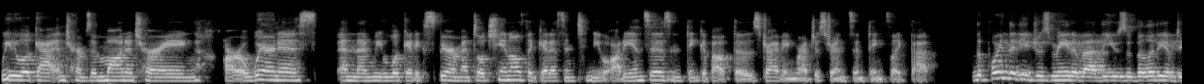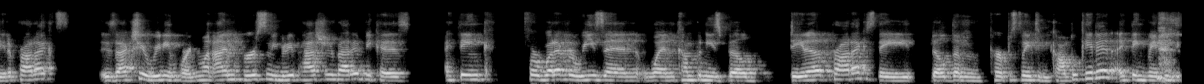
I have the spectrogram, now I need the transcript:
we look at in terms of monitoring our awareness. And then we look at experimental channels that get us into new audiences and think about those driving registrants and things like that. The point that you just made about the usability of data products is actually a really important one. I'm personally really passionate about it because I think for whatever reason, when companies build data products, they build them purposely to be complicated. I think maybe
